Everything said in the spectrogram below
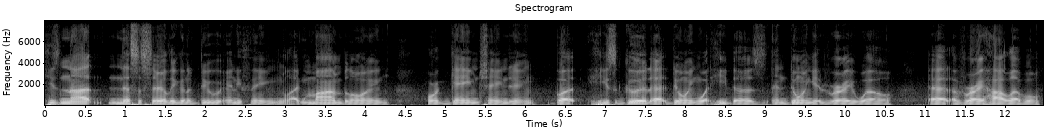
he's not necessarily going to do anything like mind blowing or game changing, but he's good at doing what he does and doing it very well at a very high level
